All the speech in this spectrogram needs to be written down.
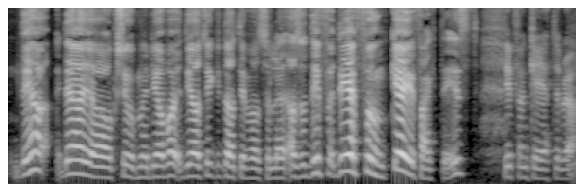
det har, det har jag också gjort, men jag, jag tyckte att det var så lätt. Alltså det, det funkar ju faktiskt. Det funkar jättebra.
